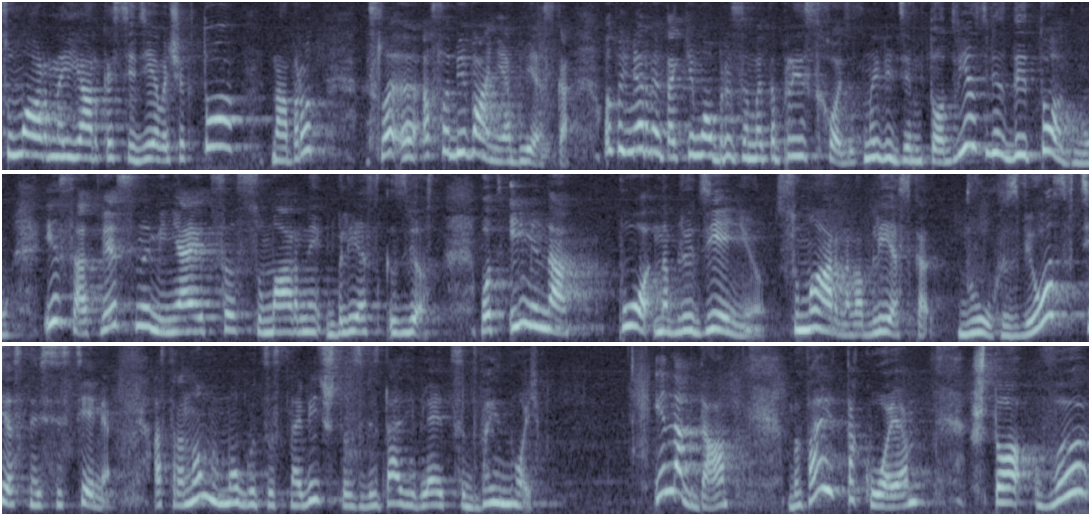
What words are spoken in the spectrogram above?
суммарной яркости девочек, то, наоборот, э, ослабевание блеска. Вот примерно таким образом это происходит. Мы видим то две звезды, то одну. И, соответственно, меняется суммарный блеск звезд. Вот именно по наблюдению суммарного блеска двух звезд в тесной системе астрономы могут установить, что звезда является двойной. Иногда бывает такое, что в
